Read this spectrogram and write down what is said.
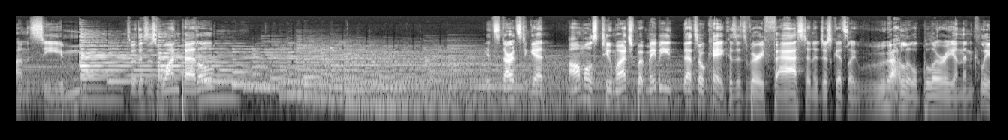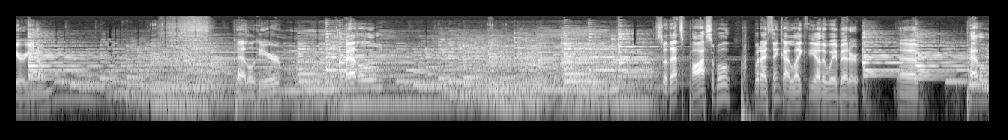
on the C. So this is one pedal, it starts to get almost too much, but maybe that's okay because it's very fast and it just gets like a little blurry and then clear, you know? Pedal here, pedal. So that's possible, but I think I like the other way better. Uh, pedal,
